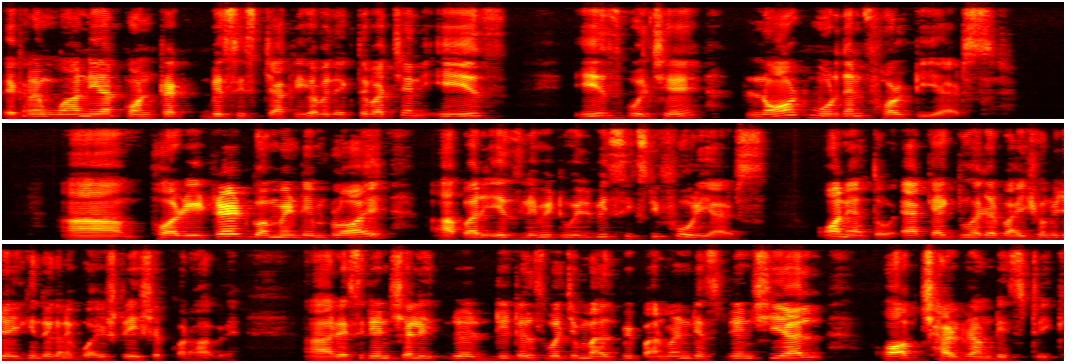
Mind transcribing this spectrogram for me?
এখানে ওয়ান ইয়ার কন্ট্রাক্ট বেসিস চাকরি হবে দেখতে পাচ্ছেন। এজ এজ বলছে not more than forty years for retired government employee upper age limit will be sixty four years on এত এক এক দু হাজার বাইশ অনুযায়ী কিন্তু এখানে বয়সটা হিসেব করা হবে। রেসিডেন্সিয়াল ডিটেলস বলছে must be permanent residential of Jhargram district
